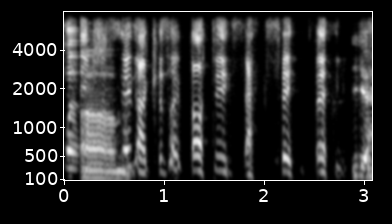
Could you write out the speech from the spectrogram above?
funny you Um, should say that because I thought the exact same thing. Yeah.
